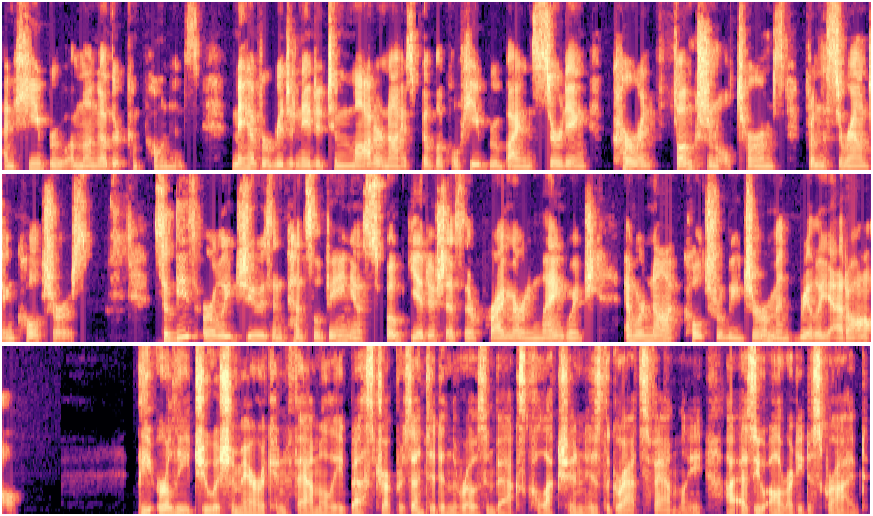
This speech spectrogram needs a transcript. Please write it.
and Hebrew, among other components, may have originated to modernize Biblical Hebrew by inserting current functional terms from the surrounding cultures. So these early Jews in Pennsylvania spoke Yiddish as their primary language and were not culturally German really at all. The early Jewish American family best represented in the Rosenbach's collection is the Gratz family, uh, as you already described.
